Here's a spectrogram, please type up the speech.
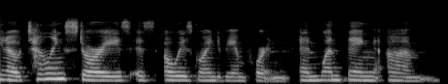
you know, telling stories is always going to be important. And one thing um,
